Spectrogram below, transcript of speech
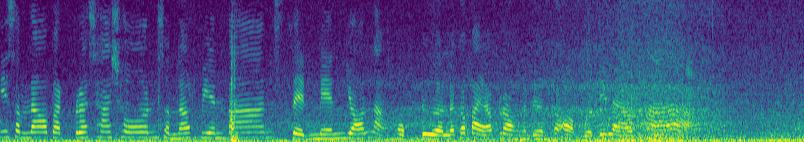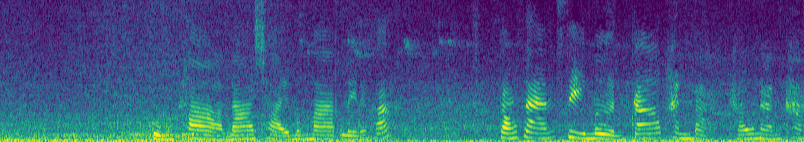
มีสำเนาบัตรประชาชน สำเนาทะเบียนบ้านสเตทเมนต์ย้อนหลัง 6 เดือน แล้วก็ใบรับรองเงินเดือนก็ออกรถได้แล้วค่ะ คุ้มค่าน่าใช้มาก ๆ เลยนะคะ 249,000 บาทเท่านั้นค่ะ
